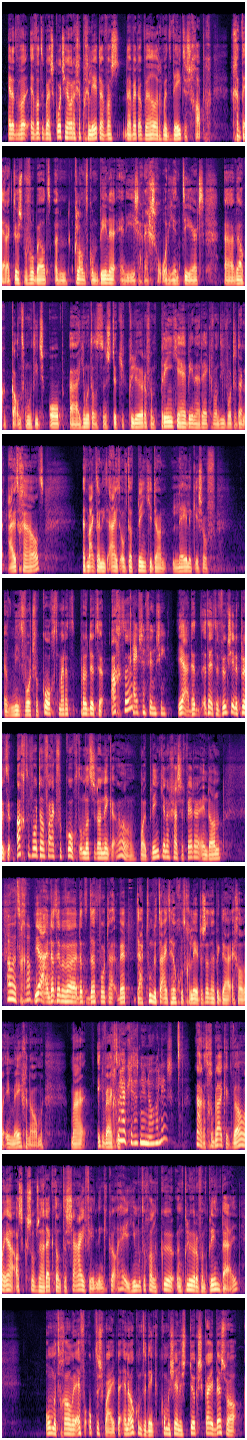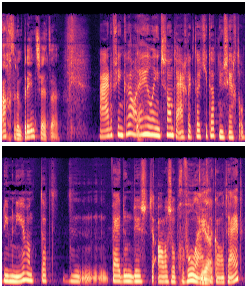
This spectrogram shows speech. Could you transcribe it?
En dat, wa- wat ik bij Scotch heel erg heb geleerd, daar, was, daar werd ook wel heel erg met wetenschap gewerkt. Dus bijvoorbeeld een klant komt binnen en die is rechts georiënteerd. Eh, welke kant moet iets op? Eh, je moet altijd een stukje kleur of een printje hebben in een rek, want die wordt er dan uitgehaald. Het maakt dan niet uit of dat printje dan lelijk is of niet wordt verkocht, maar het product erachter, Heeft een functie. ja, dat, het heeft een functie en het product erachter wordt dan vaak verkocht, omdat ze dan denken, oh, mooi printje, en dan gaan ze verder en dan Oh, wat grappig. ja, en dat, hebben we, dat, dat wordt, daar- werd daar toen de tijd heel goed geleerd. Dus dat heb ik daar echt wel in meegenomen. Maar ik werkte... Gebruik je dat nu nog wel eens? Nou, dat gebruik ik wel. Ja, als ik soms een rek dan te saai vind, denk ik wel... hé, hey, hier moet toch wel een, kleur, een kleur of een print bij. Om het gewoon weer even op te swipen. En ook om te denken, commerciële stuks kan je best wel achter een print zetten. Maar dat vind ik wel heel interessant eigenlijk dat je dat nu zegt op die manier. Want dat, wij doen dus alles op gevoel eigenlijk Ja. altijd.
